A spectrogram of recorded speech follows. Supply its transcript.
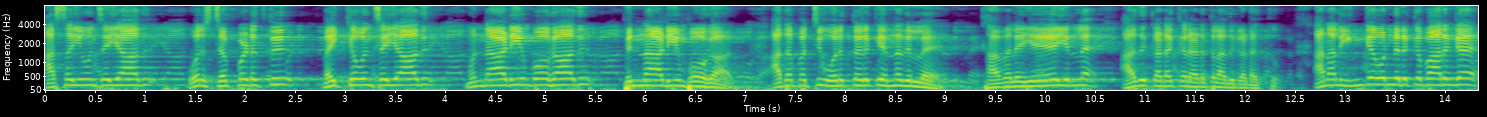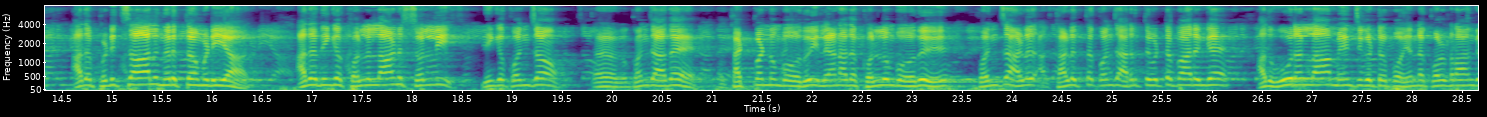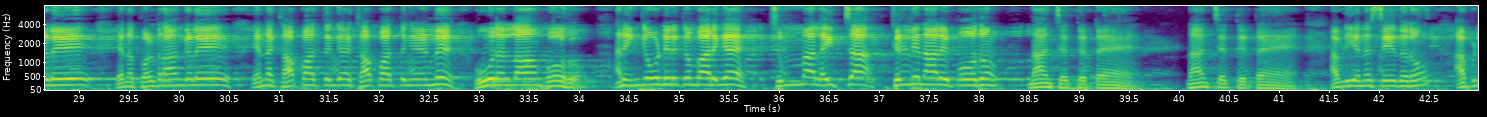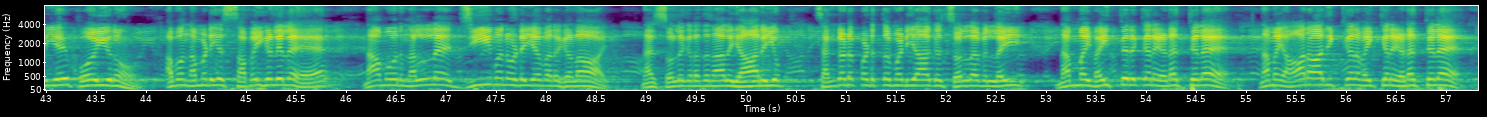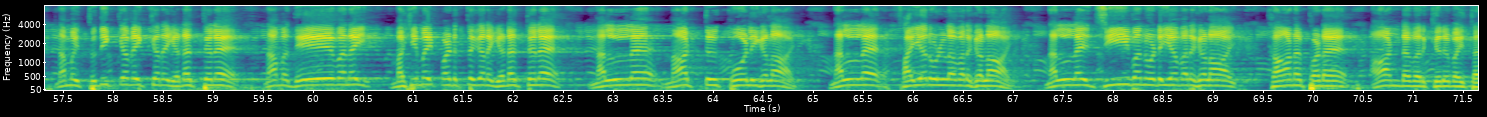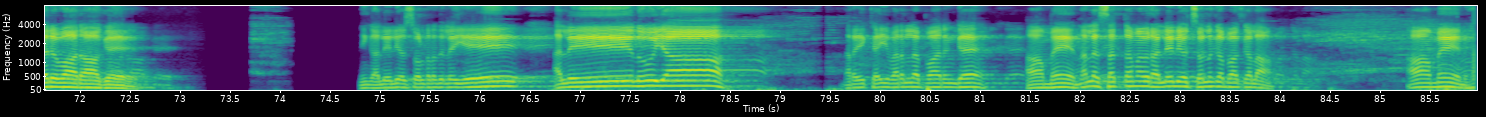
அசையவும் செய்யாது ஒரு ஸ்டெப் எடுத்து வைக்கவும் செய்யாது முன்னாடியும் போகாது பின்னாடியும் போகாது. அதை பற்றி ஒருத்தருக்கு என்னதில்லை? கவலையே இல்லை. அது கடக்கிற இடத்துல அது கிடக்கும். ஆனால் இங்க ஒண்ணு இருக்கு பாருங்க. அதை பிடிச்சாலும் நிறுத்த முடியாது. அதை நீங்க கொல்லலான்னு சொல்லி நீங்க கொஞ்சம் கொஞ்சம் அதை கட் பண்ணும் போது இல்லைன்னா அதை கொல்லும் போது கொஞ்சம் அழு கழுத்தை கொஞ்சம் அறுத்து விட்டு பாருங்க. அது ஊரெல்லாம் மேய்ஞ்சுக்கிட்டு போ என்ன கொள்றாங்களே என்ன கொள்றாங்களே என்ன காப்பாத்துங்க காப்பாத்துங்கன்னு ஊரெல்லாம் போகும். ஆனா இங்க ஒண்ணு இருக்கும் பாருங்க. சும்மா லைட்டா கிள்ளினாலே போதும். நான் செத்துட்டேன். நான் செத்துட்டேன். அப்படி என்ன செய்தரும்? அப்படியே போயிரும். அப்போ நம்முடைய சபைகளில நாம் ஒரு நல்ல ஜீவனுடையவர்களாய். நான் சொல்லுகிறதுனால யாரையும் சங்கடப்படுத்தும்படியாக சொல்லவில்லை. நம்மை வைத்திருக்கிற இடத்துல நம்மை ஆராதிக்கிற வைக்கிற இடத்துல நம்மை துதிக்க வைக்கிற இடத்துல நாம தேவனை மகிமைப்படுத்துகிற இடத்துல நல்ல நாட்டு கோழிகளாய் நல்ல ஃபயர் உள்ளவர்களாய் நல்ல ஜீவனுடையவர்களாய் காணப்பட ஆண்டவர் கிருபை தருவாராக. நீங்க அலேலியா சொல்றது இல்லையே அலேலூயா நிறைய கை வரல பாருங்க. ஆமே நல்ல சத்தமா ஒரு அலேலியா சொல்லுங்க பார்க்கலாம். ஆமேன்.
